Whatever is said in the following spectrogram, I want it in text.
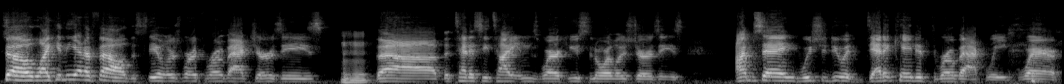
So, like in the NFL, the Steelers wear throwback jerseys. hmm The the Tennessee Titans wear Houston Oilers jerseys. I'm saying we should do a dedicated throwback week where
